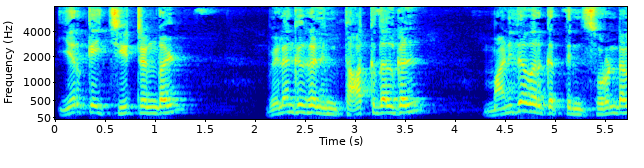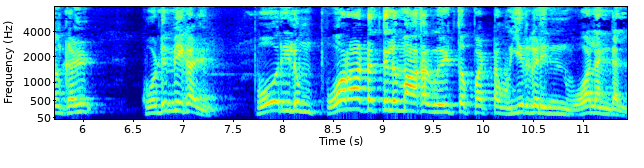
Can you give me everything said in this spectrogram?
இயற்கை சீற்றங்கள் விலங்குகளின் தாக்குதல்கள் மனித வர்க்கத்தின் சுரண்டல்கள் கொடுமைகள் போரிலும் போராட்டத்திலுமாக வீழ்த்தப்பட்ட உயிர்களின் ஓலங்கள்.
